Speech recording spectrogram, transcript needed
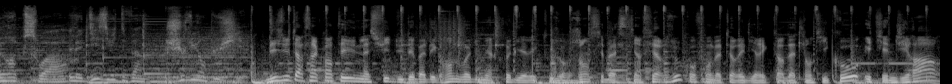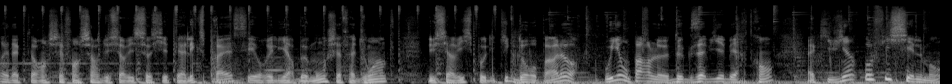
Europe Soir, le 18-20, Julien Bugier. 18h51, la suite du débat des grandes voix du mercredi avec toujours Jean-Sébastien Ferjou, cofondateur et directeur d'Atlantico, Étienne Girard, rédacteur en chef en charge du service société à l'Express, et Aurélie Herbemont, chef adjointe du service politique d'Europe 1. Alors, oui, on parle de Xavier Bertrand, euh, qui vient officiellement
